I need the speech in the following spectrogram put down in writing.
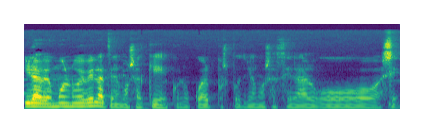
y la bemol 9 la tenemos aquí, con lo cual pues podríamos hacer algo así.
